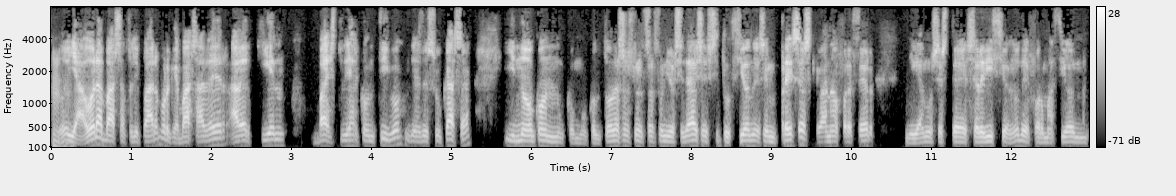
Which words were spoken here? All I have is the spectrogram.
Y ahora vas a flipar porque vas a ver, a ver quién va a estudiar contigo desde su casa y no con, como con todas nuestras universidades, instituciones, empresas que van a ofrecer, digamos, este servicio ¿no? de formación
